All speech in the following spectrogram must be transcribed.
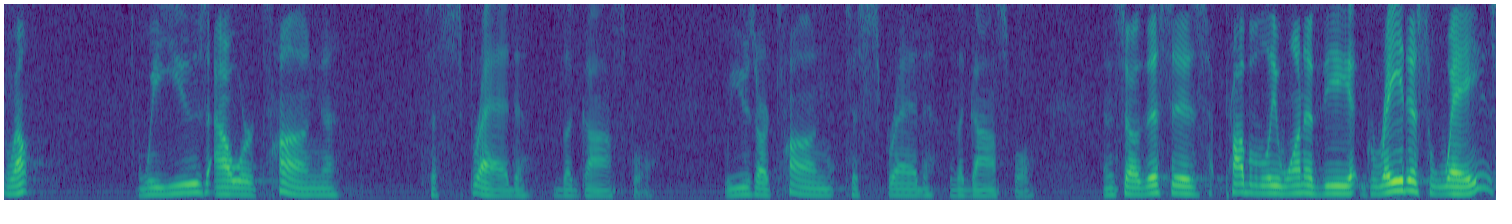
Well, we use our tongue to spread the gospel. We use our tongue to spread the gospel. And so, this is probably one of the greatest ways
